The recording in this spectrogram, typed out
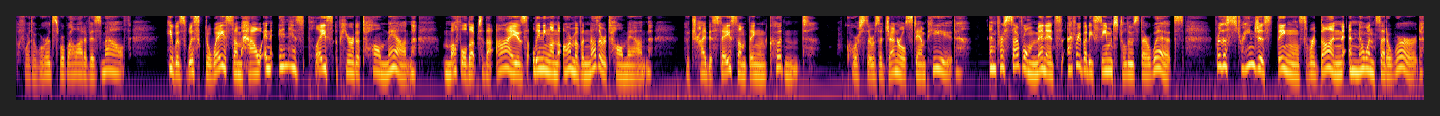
Before the words were well out of his mouth, he was whisked away somehow, and in his place appeared a tall man, muffled up to the eyes, leaning on the arm of another tall man, who tried to say something and couldn't. Of course, there was a general stampede, and for several minutes, everybody seemed to lose their wits, for the strangest things were done and no one said a word.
